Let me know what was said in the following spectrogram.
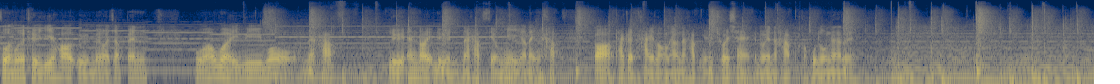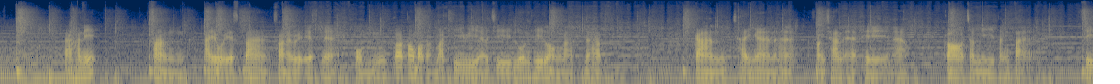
ส่วนมือถือยี่ห้ออื่นไม่ว่าจะเป็นหัวเว่ย vivo นะครับหรือ Android อื่นนะครับเสี่ยวมี่อะไรครับก็ถ้าเกิดใครลองแล้วนะครับไงช่วยแชร์กันด้วยนะครับขอบคุณล่วงหน้าเลยแต่คราวนี้ ฝั่ง iOS บ้าง ฝั่ง iOS เนี่ย ผมก็ต้องบอกก่อนว่า TV LG รุ่นที่รองรับนะครับ การใช้งานนะฮะ ฟังก์ชัน AirPlay นะครับ ก็จะมีตั้งแต่ซี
